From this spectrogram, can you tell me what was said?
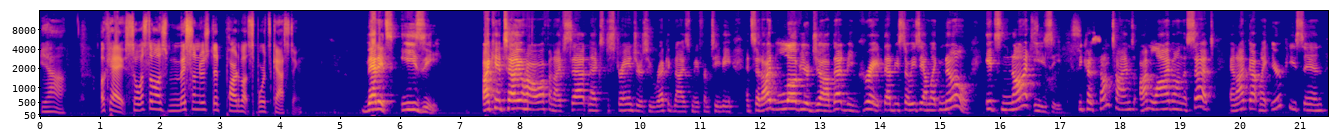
Yeah. Okay, so what's the most misunderstood part about sportscasting? that it's easy. I can't tell you how often I've sat next to strangers who recognized me from TV and said, I'd love your job. That'd be great. That'd be so easy. I'm like, no, it's not easy because sometimes I'm live on the set and I've got my earpiece in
